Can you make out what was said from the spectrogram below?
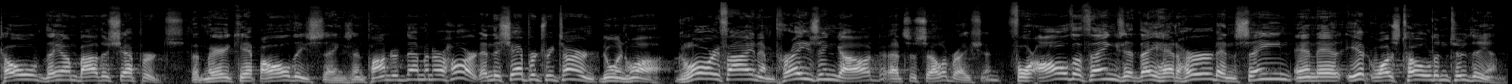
told them by the shepherds. But Mary kept all these things and pondered them in her heart. And the shepherds returned, doing what? Glorifying and praising God. That's a celebration. For all the things that they had heard and seen, and that it was told unto them.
